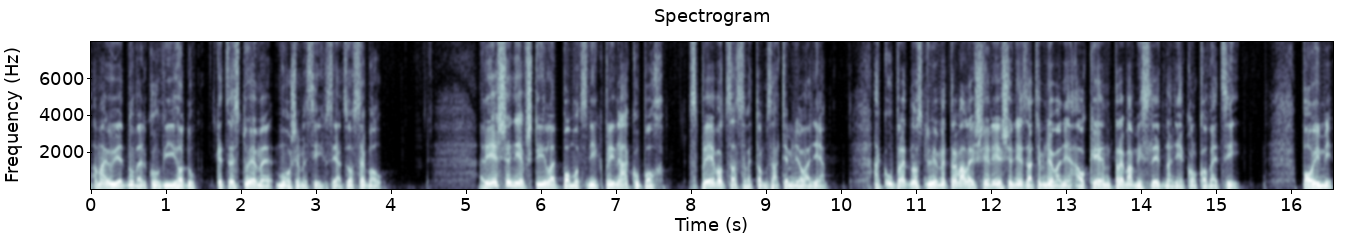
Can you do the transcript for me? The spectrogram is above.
a majú jednu veľkú výhodu. Keď cestujeme, môžeme si ich vziať so sebou. Riešenie v štýle pomocník pri nákupoch sprievodca svetom zatemňovania. Ak uprednostňujeme trvalejšie riešenie zatemňovania okien, treba myslieť na niekoľko vecí. Pojmy.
